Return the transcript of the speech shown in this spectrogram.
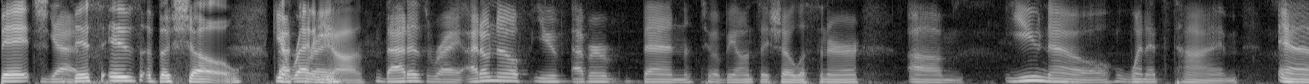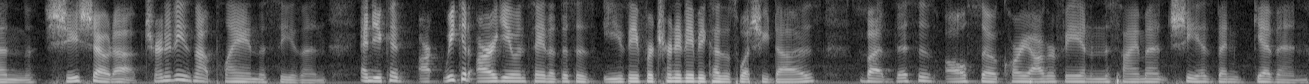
"Bitch, Yes. this is the show. Get That's ready." right. Yeah. That is right. I don't know if you've ever been to a Beyonce show listener. Um, you know when it's time. And she showed up. Trinity's not playing this season. And you could ar- we could argue and say that this is easy for Trinity because it's what she does, but this is also choreography and an assignment she has been given.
